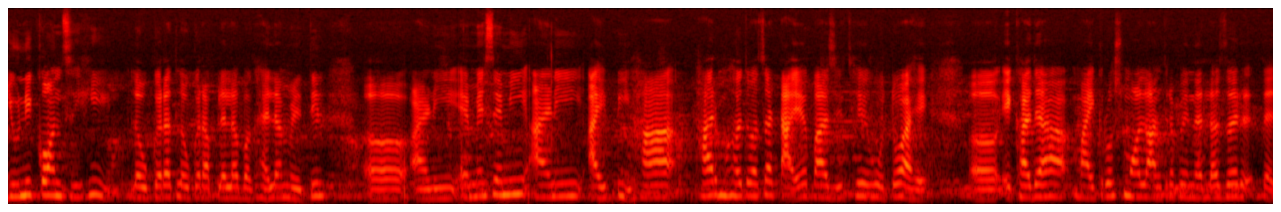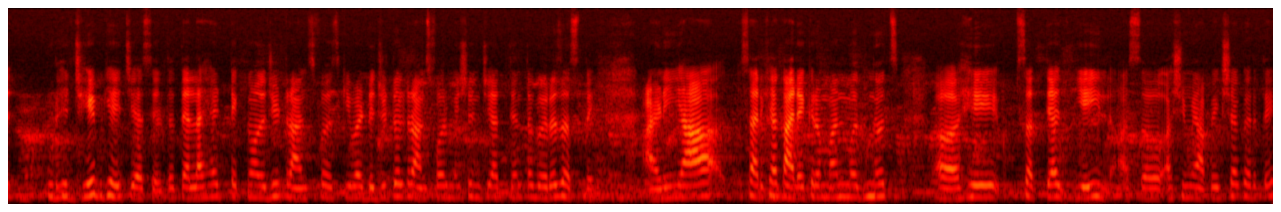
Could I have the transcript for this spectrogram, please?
युनिकॉर्न्सही लवकरात लवकर आपल्याला बघायला मिळतील. आणि एम एस एम ई आणि आय पी हा फार महत्त्वाचा टायअप आज इथे होतो आहे. एखाद्या मायक्रो स्मॉल आंतरप्रेनरला जर त्या पुढे झेप घ्यायची असेल तर त्याला ह्या टेक्नॉलॉजी ट्रान्सफर्स किंवा डिजिटल ट्रान्सफॉर्मेशनची अत्यंत गरज असते. आणि यासारख्या कार्यक्रमांमधनंच हे सत्यात येईल असं अशी मी अपेक्षा करते.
